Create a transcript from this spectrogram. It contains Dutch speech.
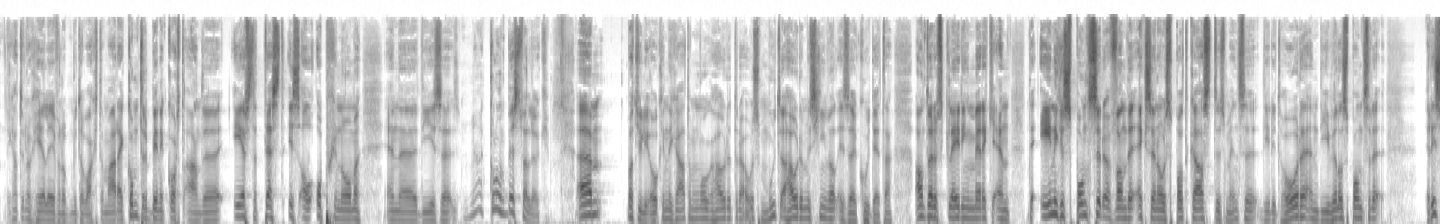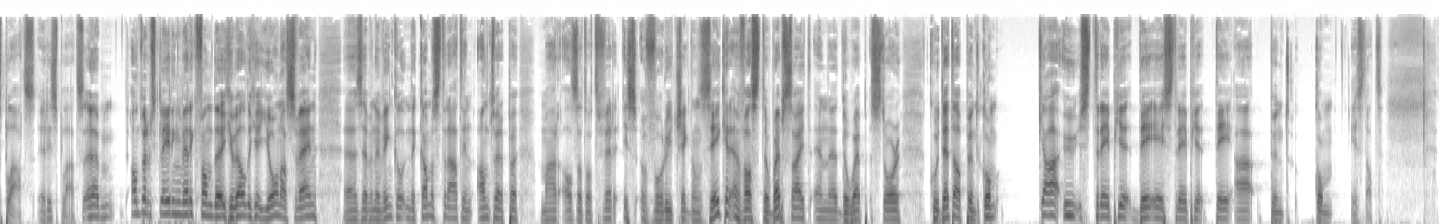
Gaat u nog heel even op moeten wachten. Maar hij komt er binnenkort aan. De eerste test is al opgenomen. En eh, die is, eh, ja, klonk best wel leuk. Ehm, wat jullie ook in de gaten mogen houden trouwens, moeten houden misschien wel, is uh, Coudetta. Antwerps kledingmerk en de enige sponsor van de XNO's podcast. Dus mensen die dit horen en die willen sponsoren, er is plaats. Ehm, Antwerps kledingwerk van de geweldige Jonas Wijn. Eh, ze hebben een winkel in de Kammenstraat in Antwerpen. Maar als dat wat ver is voor u, check dan zeker en vast de website en eh, de webstore coudetta.com. K-U-DE-TA.com is dat.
